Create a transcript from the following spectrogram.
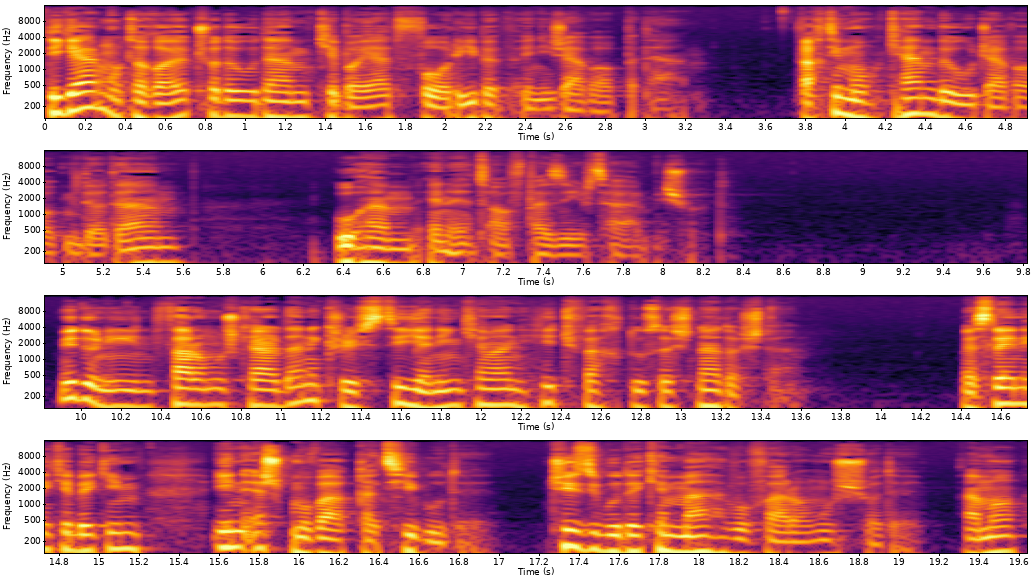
دیگر متقاعد شده بودم که باید فوری به پنی جواب بدم. وقتی محکم به او جواب می‌دادم، او هم انعطاف پذیرتر می شد. می‌دونین فراموش کردن کریستی یعنی اینکه من هیچ وقت دوستش نداشتم. مثل اینه که بگیم این عشق موقتی بوده. چیزی بوده که محو و فراموش شده. اما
